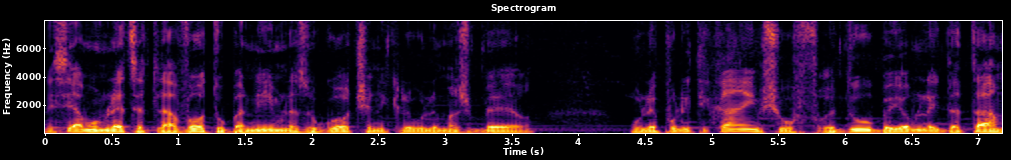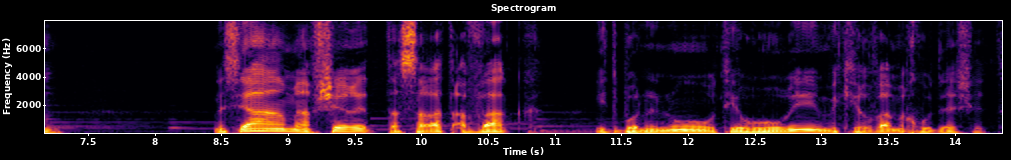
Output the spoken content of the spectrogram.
נסיעה מומלצת לאבות ובנים, לזוגות שנקלעו למשבר, ולפוליטיקאים שהופרדו ביום לידתם. נסיעה מאפשרת הסרת אבק, התבוננות, הרהורים וקרבה מחודשת.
